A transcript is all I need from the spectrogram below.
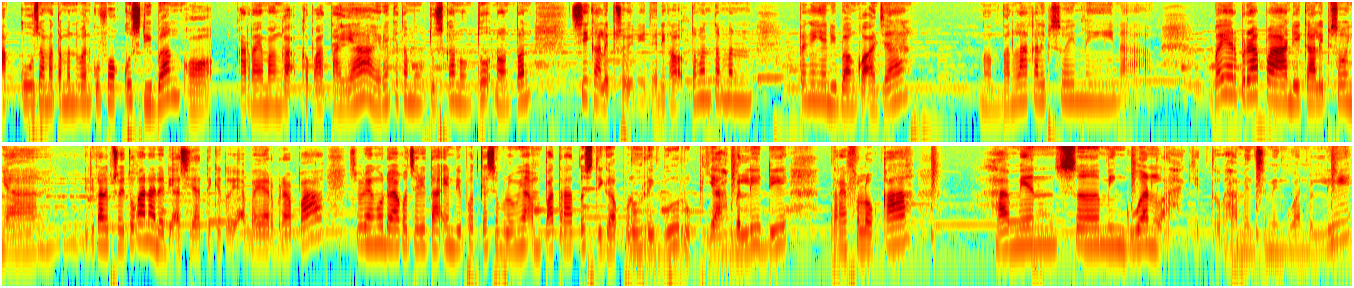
aku sama teman-temanku fokus di Bangkok, karena emang nggak ke Pattaya, akhirnya kita memutuskan untuk nonton si Calypso ini. Jadi kalau teman-teman pengennya di Bangkok aja, nontonlah Calypso ini. Nah, bayar berapa di Calypso-nya? Jadi Calypso itu kan ada di Asiatik itu ya. Bayar berapa? Seperti yang udah aku ceritain di podcast sebelumnya 430 ribu rupiah beli di Traveloka Hamin semingguan lah gitu. Hamin semingguan beli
